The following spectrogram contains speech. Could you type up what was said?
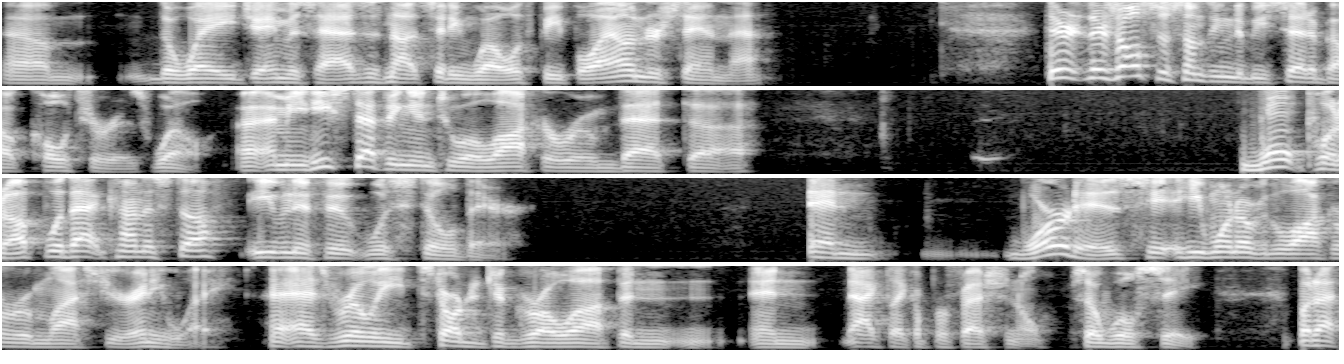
um, the way Jameis has, is not sitting well with people. I understand that. There, there's also something to be said about culture as well. I mean, he's stepping into a locker room that uh, won't put up with that kind of stuff, even if it was still there. And word is he, he went over the locker room last year anyway has really started to grow up and and act like a professional. So we'll see. But I,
